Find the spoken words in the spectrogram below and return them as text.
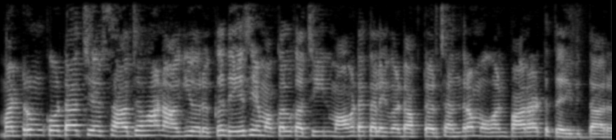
மற்றும் கோட்டாட்சியர் ஷாஜஹான் ஆகியோருக்கு தேசிய மக்கள் கட்சியின் மாவட்ட தலைவர் டாக்டர் சந்திரமோகன் பாராட்டு தெரிவித்தார்.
